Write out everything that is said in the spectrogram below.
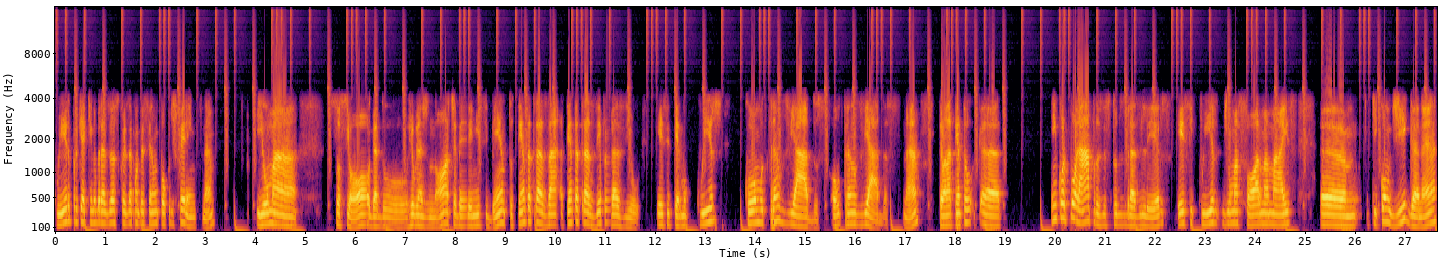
queer, porque aqui no Brasil as coisas aconteceram um pouco diferentes, né? E uma socióloga do Rio Grande do Norte, a Berenice Bento, tenta, trazar, tenta trazer para o Brasil esse termo queer como transviados ou transviadas, né? Então ela tenta uh, incorporar para os estudos brasileiros esse queer de uma forma mais uh, que condiga, né,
